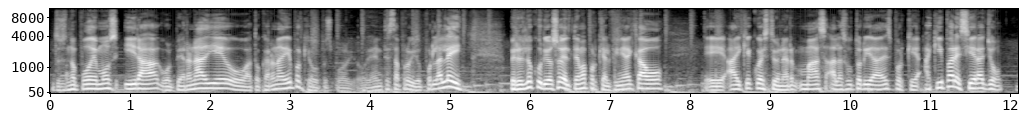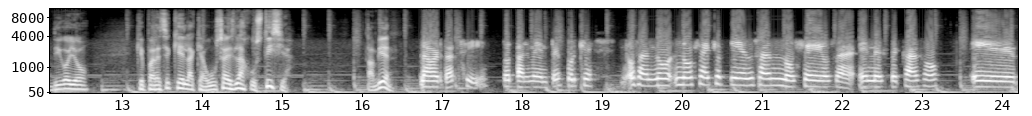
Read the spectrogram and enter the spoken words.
Entonces no podemos ir a golpear a nadie o a tocar a nadie porque pues, obviamente está prohibido por la ley. Pero es lo curioso del tema porque al fin y al cabo eh, hay que cuestionar más a las autoridades porque aquí pareciera yo, digo yo, que parece que la que abusa es la justicia. También. La verdad sí, totalmente, porque, o sea, no, no sé qué piensan, no sé, o sea, en este caso eh,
